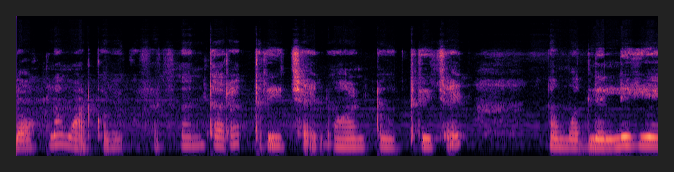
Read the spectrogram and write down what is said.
ಲಾಕ್ನ ಮಾಡ್ಕೋಬೇಕು ಫ್ರೆಂಡ್ಸ್ ನಂತರ three chain one two three chain ನಾವು ಮೊದಲೆಲ್ಲಿಗೆ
